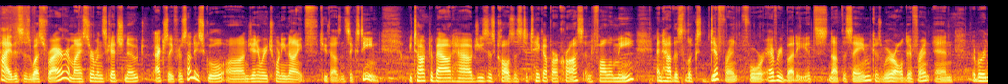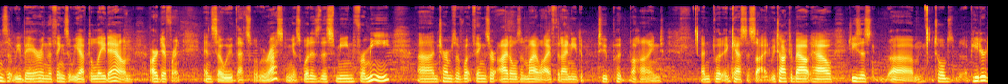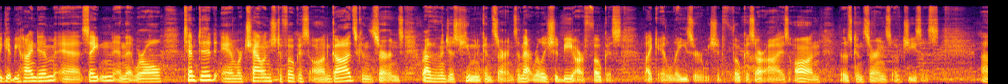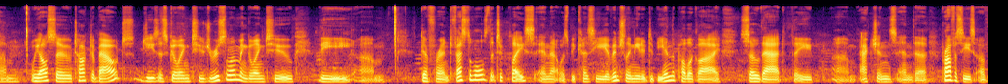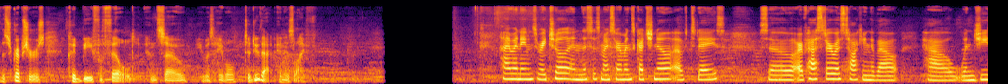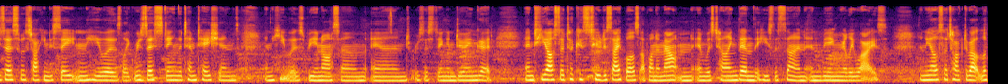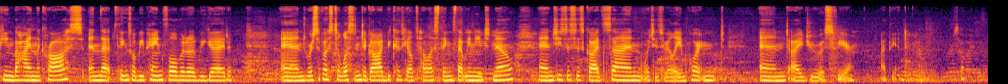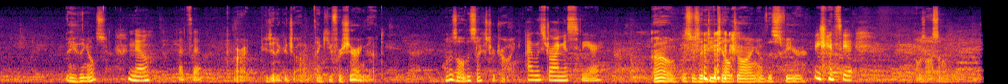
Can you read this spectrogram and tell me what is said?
Hi, this is Wes Fryer and my sermon sketch note, actually for Sunday school, on January 29th, 2016. We talked about how Jesus calls us to take up our cross and follow me, and how this looks different for everybody. It's not the same because we're all different, and the burdens that we bear and the things that we have to lay down are different. And so we, that's what we were asking is what does this mean for me uh, in terms of what things are idols in my life that I need to, to put behind? And put and cast aside. We talked about how Jesus um, told Peter to get behind him, uh, Satan, and that we're all tempted and we're challenged to focus on God's concerns rather than just human concerns, and that really should be our focus. Like a laser, we should focus our eyes on those concerns of Jesus. Um, we also talked about Jesus going to Jerusalem and going to the um, different festivals that took place, and that was because he eventually needed to be in the public eye so that the um, actions and the prophecies of the scriptures could be fulfilled. And so he was able to do that in his life. Hi, my name is Rachel, and this is my sermon sketch note of today's. So, our pastor was talking about how when Jesus was talking to Satan, he was like resisting the temptations and he was being awesome and resisting and doing good. And he also took his two disciples up on a mountain and was telling them that he's the Son and being really wise. And he also talked about looking behind the cross and that things will be painful, but it'll be good. And we're supposed to listen to God because he'll tell us things that we need to know. And Jesus is God's Son, which is really important. And I drew a sphere at the end. Anything else? No, that's it. All right, you did a good job. Thank you for sharing that. What is all this extra drawing? I was drawing a sphere. Oh, this was a detailed drawing of the sphere. You can see it. That was awesome.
